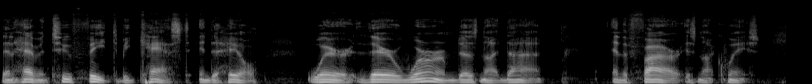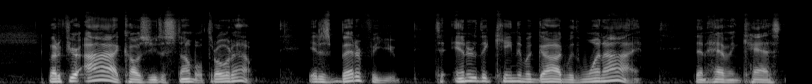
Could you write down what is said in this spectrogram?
than having two feet to be cast into hell, where their worm does not die and the fire is not quenched. But if your eye causes you to stumble, throw it out. It is better for you to enter the kingdom of God with one eye than having cast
